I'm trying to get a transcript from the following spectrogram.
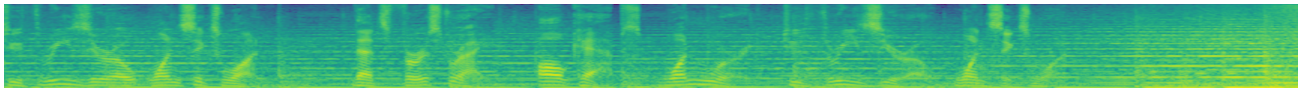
to 30161. That's First Right, all caps, one word, to 30161.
